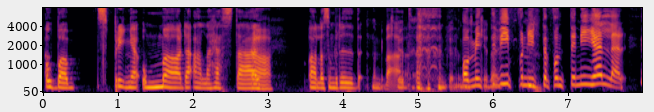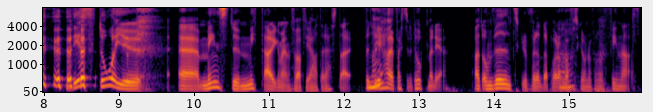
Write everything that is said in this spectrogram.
och bara springa och mörda alla hästar Ja. Och alla som rider. Nej men gud. det Om inte vi får nytta får inte ni heller! Det står ju, eh, minns du mitt argument för varför jag hatar hästar? För det Nej. hör faktiskt lite ihop med det. Att om vi inte skulle få rida på dem, Ja. varför ska de få finnas?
